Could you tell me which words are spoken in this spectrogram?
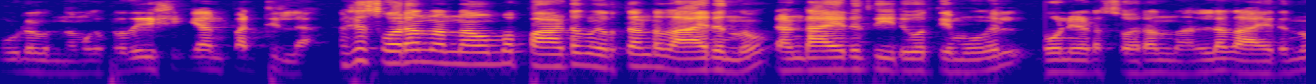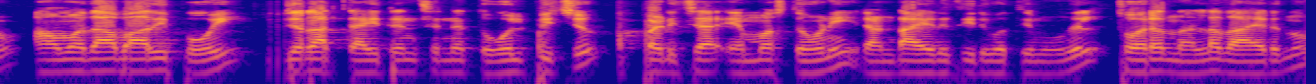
കൂടുതലൊന്നും നമുക്ക് പ്രതീക്ഷിക്കാൻ പറ്റില്ല. പക്ഷെ സ്വരം നന്നാവുമ്പോൾ പാട്ട് നിർത്തേണ്ടതായിരുന്നു. രണ്ടായിരത്തി ഇരുപത്തി മൂന്നിൽ ധോണിയുടെ സ്വരം നല്ലതായിരുന്നു. അഹമ്മദാബാദിൽ പോയി. ഗുജറാത്ത് ടൈറ്റൻസിനെ തോൽപ്പിച്ചു. കപ്പടിച്ച എം എസ് ധോണി രണ്ടായിരത്തി ഇരുപത്തി മൂന്നിൽ സ്വരം നല്ലതായിരുന്നു.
